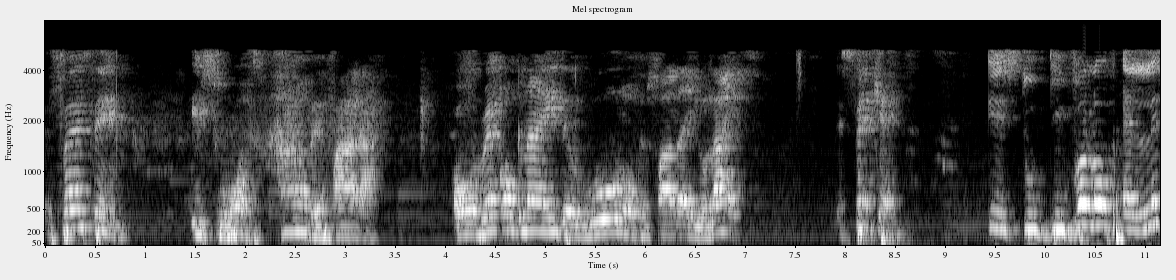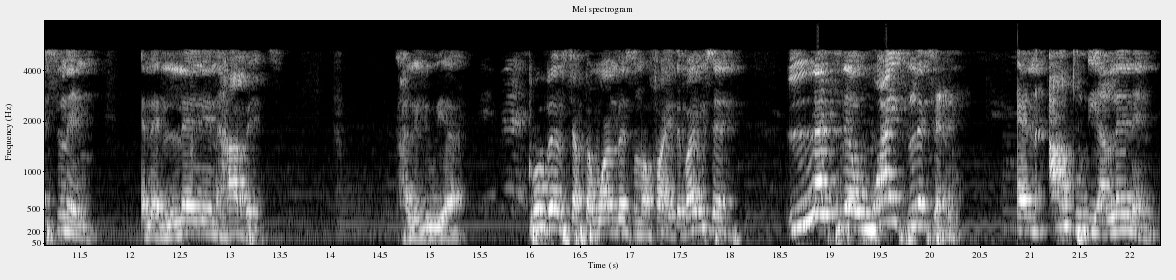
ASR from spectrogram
the first thing is what? Have a father. Or recognize the role of a father in your life. The second is to develop a listening and a learning habit. Hallelujah. Proverbs chapter 1, verse number 5. The Bible said, Let the wise listen and out to their learning.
